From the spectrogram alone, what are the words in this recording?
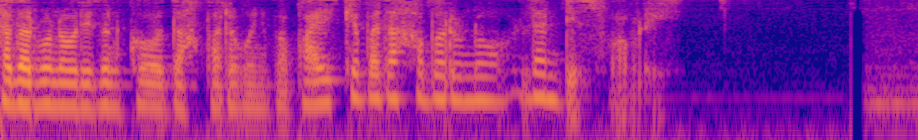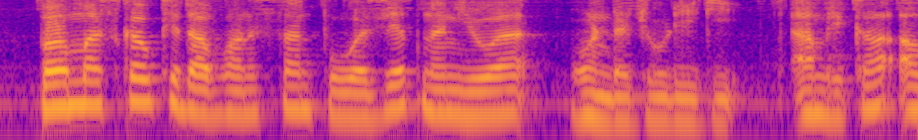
قدرمن اوریدونکو د خبرونې په پای کې به د خبرونو لنډیز ووري په مسکو کې د افغانستان په وضعیت نن یو غونډه جوړیږي امریکا او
